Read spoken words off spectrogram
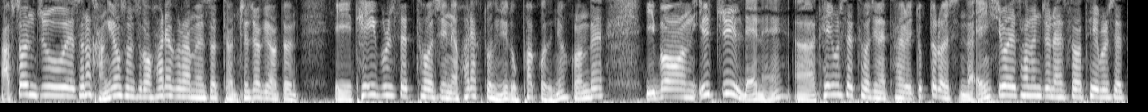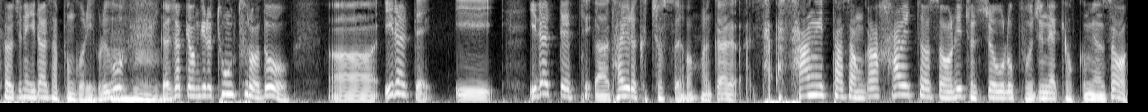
앞선 주에서는 강경학 선수가 활약을 하면서 전체적인 어떤 이 테이블 세터진의 활약도 굉장히 높았거든요. 그런데 이번 일주일 내내 어, 테이블 세터진의 타율이 뚝 떨어졌습니다. NC와의 3연전에서 테이블 세터진은 1할 4푼 9리 그리고 여섯 경기를 통틀어도 어 1할 때 이, 이럴 때 어, 타율에 그쳤어요. 그러니까 사, 상위 타선과 하위 타선이 전체적으로 부진에 겪으면서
